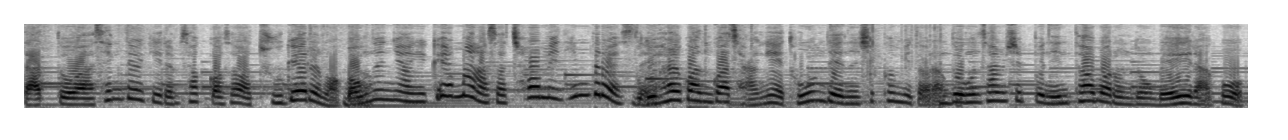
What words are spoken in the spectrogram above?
나또와 생들기름 섞어서 2개를 먹어요. 먹는 양이 꽤 많아서 처음엔 힘들어했어요. 혈관과 장에 도움되는 식품이더라고요. 운동은 30분 인터벌 운동 매일 하고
